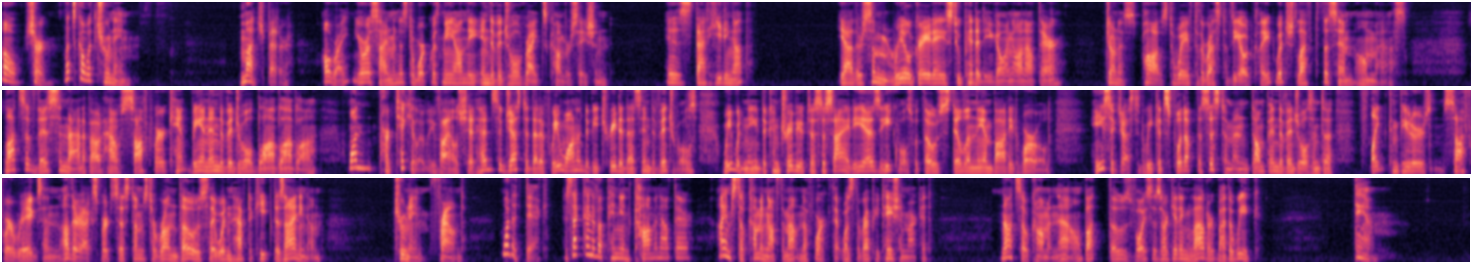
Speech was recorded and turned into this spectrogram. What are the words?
Oh, sure, let's go with true name. Much better. All right, your assignment is to work with me on the individual rights conversation. Is that heating up? Yeah, there's some real grade A stupidity going on out there. Jonas paused to wave to the rest of the Ode Clade, which left the sim en masse. Lots of this and that about how software can't be an individual, blah blah blah. One particularly vile shithead suggested that if we wanted to be treated as individuals, we would need to contribute to society as equals with those still in the embodied world. He suggested we could split up the system and dump individuals into flight computers, software rigs, and other expert systems to run those so they wouldn't have to keep designing them. True Name frowned. What a dick. Is that kind of opinion common out there? I am still coming off the mountain of work that was the reputation market. Not so common now, but those voices are getting louder by the week. Damn.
